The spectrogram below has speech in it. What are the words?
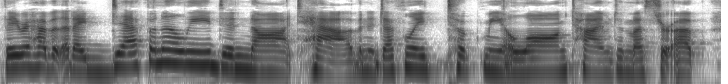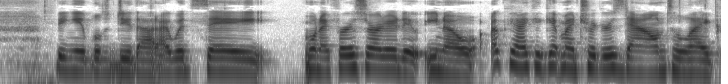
favorite habit that I definitely did not have. And it definitely took me a long time to muster up being able to do that. I would say when I first started, it, you know, okay, I could get my triggers down to like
